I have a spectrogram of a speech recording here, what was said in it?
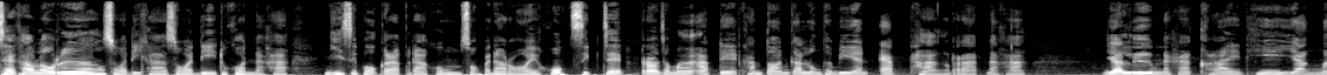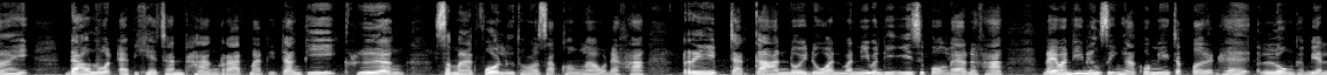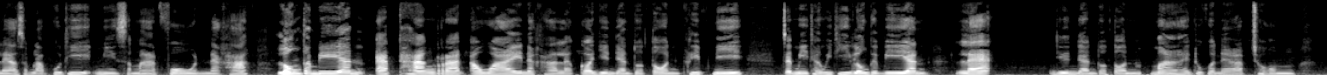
แชร์ข่าวเล่าเรื่อง สวัสดีค่ะ สวัสดีทุกคนนะคะ 26 กรกฎาคม 2567 เราจะมาอัปเดตขั้นตอนการลงทะเบียนแอปทางรัฐนะคะ อย่าลืมนะคะ ใครที่ยังไม่ดาวน์โหลดแอปพลิเคชันทางรัฐมาติดตั้งที่เครื่องสมาร์ทโฟนหรือโทรศัพท์ของเรานะคะ รีบจัดการโดยด่วนวันนี้วันที่ 26 แล้วนะคะ ในวันที่ 1 สิงหาคมนี้จะเปิดให้ลงทะเบียนแล้วสำหรับผู้ที่มีสมาร์ทโฟนนะคะ ลงทะเบียนแอปทางรัฐเอาไว้นะคะ แล้วก็ยืนยันตัวตนคลิปนี้ จะมีทั้งวิธีลงทะเบียน และ ยืนยันตัวตนมาให้ทุกคนได้รับชม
